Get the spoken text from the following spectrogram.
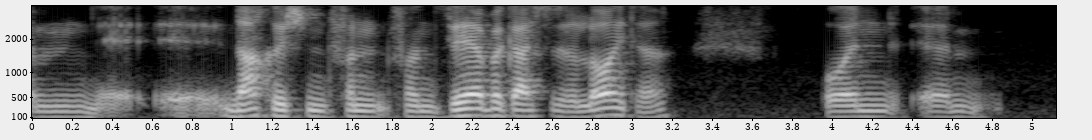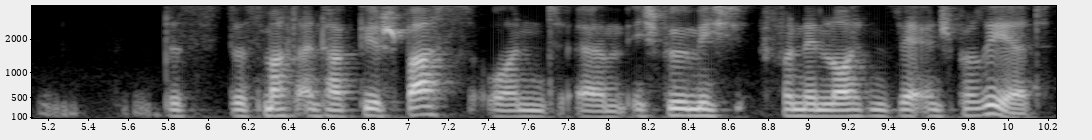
ähm, äh, Nachrichten von, von sehr begeisterten Leuten und ähm, das, das macht einfach viel Spaß und ähm, ich fühle mich von den Leuten sehr inspiriert.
